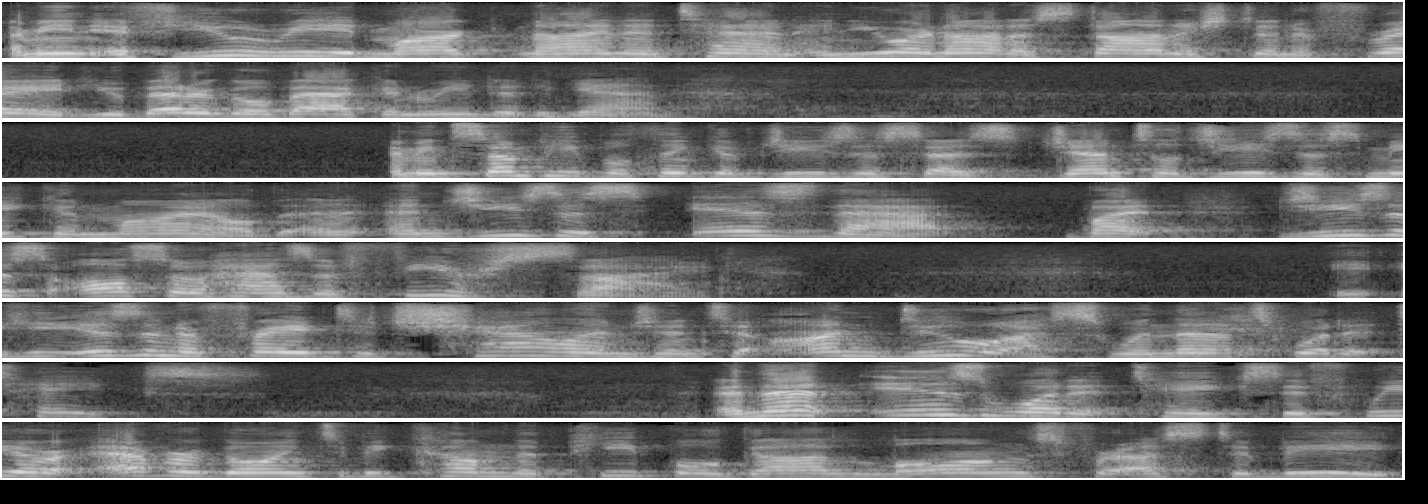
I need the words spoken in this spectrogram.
I mean, if you read Mark 9 and 10 and you are not astonished and afraid, you better go back and read it again. I mean, some people think of Jesus as gentle Jesus, meek and mild, and, Jesus is that, but Jesus also has a fierce side. He isn't afraid to challenge and to undo us when that's what it takes. And that is what it takes if we are ever going to become the people God longs for us to be,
